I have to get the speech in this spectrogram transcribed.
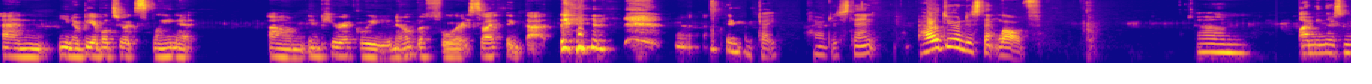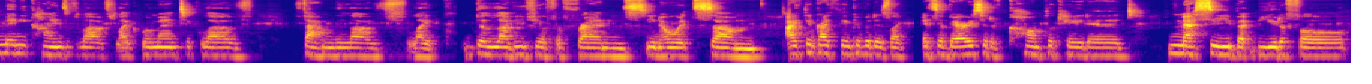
and you know be able to explain it um, empirically, you know, before. So I think that. Okay, I understand. How do you understand love? Um, I mean, there's many kinds of love, like romantic love, family love, like the love you feel for friends. You know, it's. Um, I think I think of it as like it's a very sort of complicated, messy but beautiful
